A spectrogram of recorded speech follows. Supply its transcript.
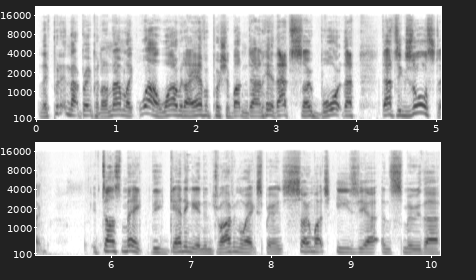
And they put it in that brake pedal, and I'm like, "Wow, why would I ever push a button down here? That's so bored. That that's exhausting." It does make the getting in and driving away experience so much easier and smoother.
